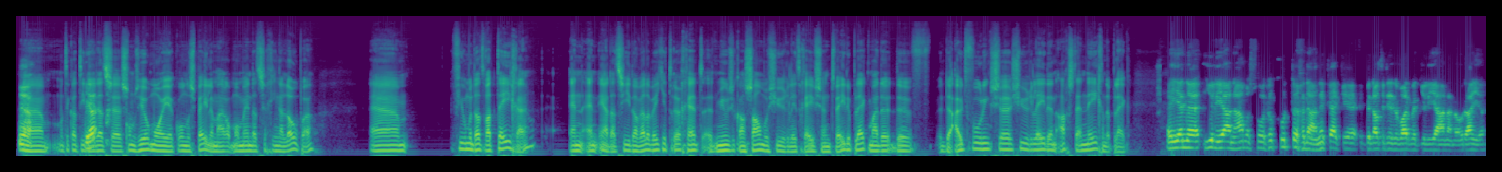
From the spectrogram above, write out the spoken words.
Ja. Ehm, want ik had het idee Ja. dat ze soms heel mooi konden spelen, maar op het moment dat ze gingen lopen, ehm, viel me dat wat tegen. En, en ja, dat zie je dan wel een beetje terug. hè. Het, het music ensemble jurylid geeft ze een tweede plek, maar de, de, de uitvoeringsjuryleden een achtste en negende plek. Hey, en eh Juliana Amersfoort ook goed eh, gedaan. Hè? Kijk, eh, ik ben altijd in de war met Juliana en Oranje.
